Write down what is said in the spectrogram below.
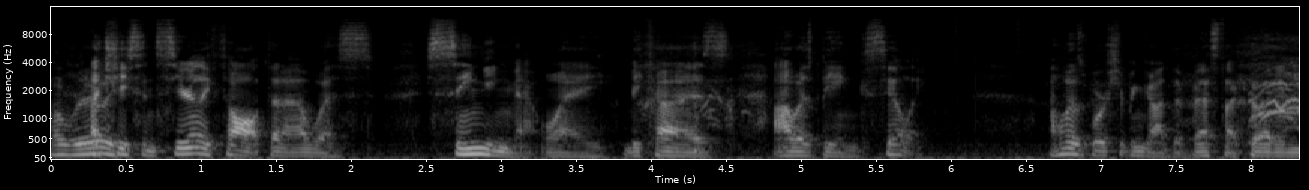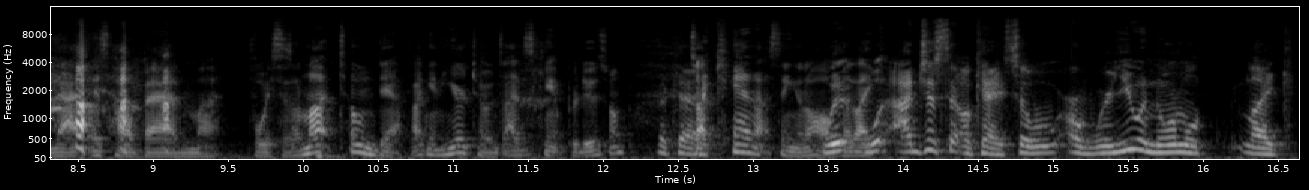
Oh, really? Like she sincerely thought that I was singing that way because I was being silly. I was worshiping God the best I could, and that is how bad my voice is. I'm not tone deaf. I can hear tones. I just can't produce them. Okay. So I cannot sing at all. But like, I just okay. So, or were you a normal like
